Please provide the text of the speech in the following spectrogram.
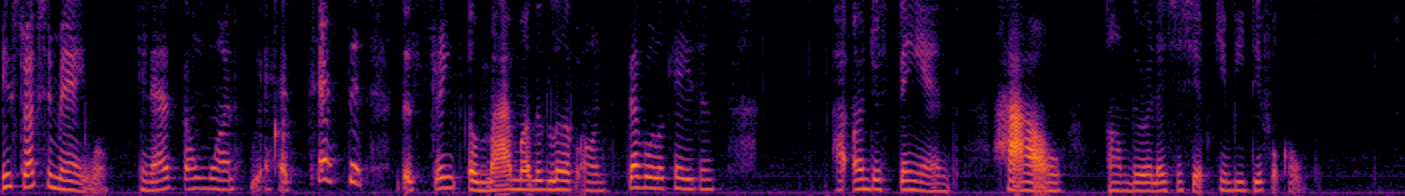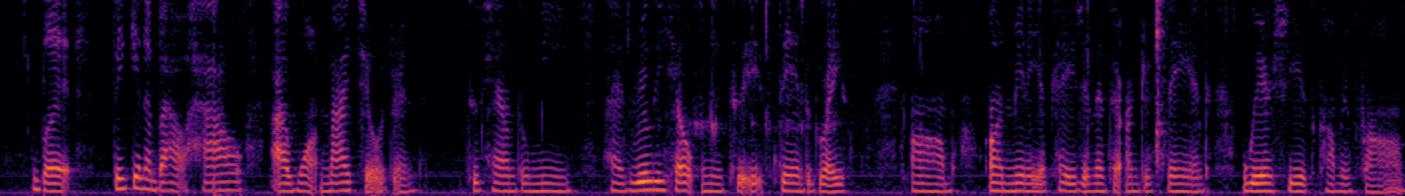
instruction manual. And as someone who has tested the strength of my mother's love on several occasions, I understand how um, the relationship can be difficult. But thinking about how I want my children to handle me has really helped me to extend grace um, on many occasions and to understand where she is coming from.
